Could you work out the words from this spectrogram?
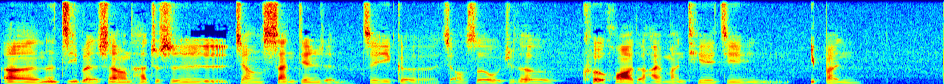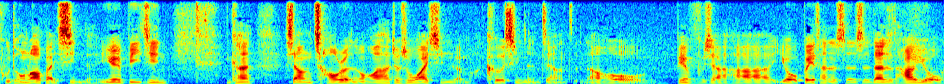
呃，那基本上他就是将闪电人这一个角色，我觉得刻画的还蛮贴近一般普通老百姓的，因为毕竟你看，像超人的话，他就是外星人嘛，克星人这样子。然后蝙蝠侠他有悲惨的身世，但是他有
